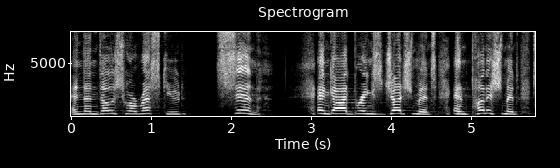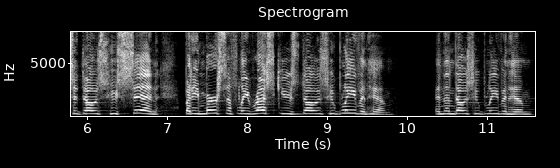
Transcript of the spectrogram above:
And then those who are rescued sin. And God brings judgment and punishment to those who sin, but he mercifully rescues those who believe in him. And then those who believe in him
